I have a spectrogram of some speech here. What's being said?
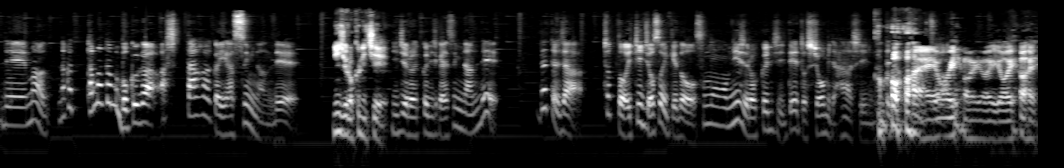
で、まあなんかたまたま僕が明日が休みなんで、26日。26日が休みなんで、だったらじゃあ、ちょっと1日遅いけど、その26日デートしようみたいな話になってたおいよおいおいおいおいおい。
